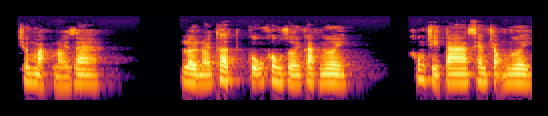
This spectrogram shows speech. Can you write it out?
Trương Mặc nói ra. Lời nói thật cũng không dối gạt ngươi. Không chỉ ta xem trọng ngươi,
